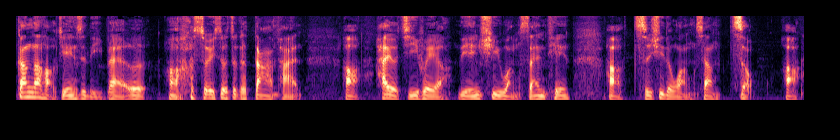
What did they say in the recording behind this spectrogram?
刚刚好今天是礼拜二，哈，所以说这个大盘好还有机会啊，连续往三天好持续的往上走。好，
